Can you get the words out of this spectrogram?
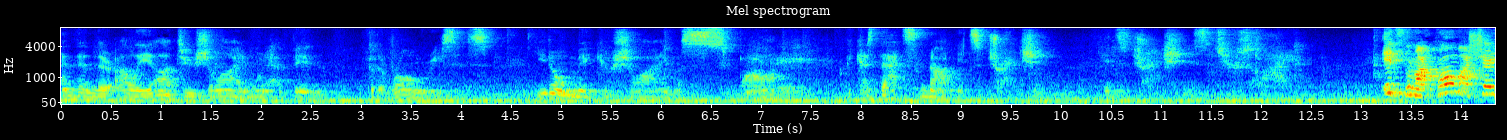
And then their aliyah to Yerushalayim would have been for the wrong reasons. You don't make Yerushalayim a spa because that's not its attraction. Its attraction is Yerushalayim. It's the Makom Asher.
